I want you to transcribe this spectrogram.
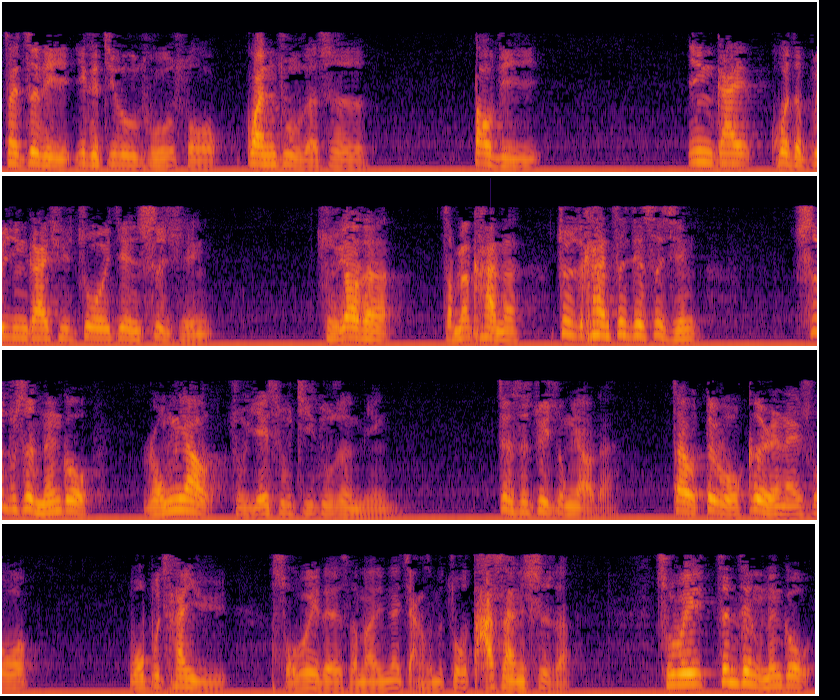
在这里，一个基督徒所关注的是，到底应该或者不应该去做一件事情。主要的怎么看呢？就是看这件事情是不是能够荣耀主耶稣基督的名，这是最重要的。在我对我个人来说，我不参与所谓的什么人家讲什么做大善事的，除非真正能够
